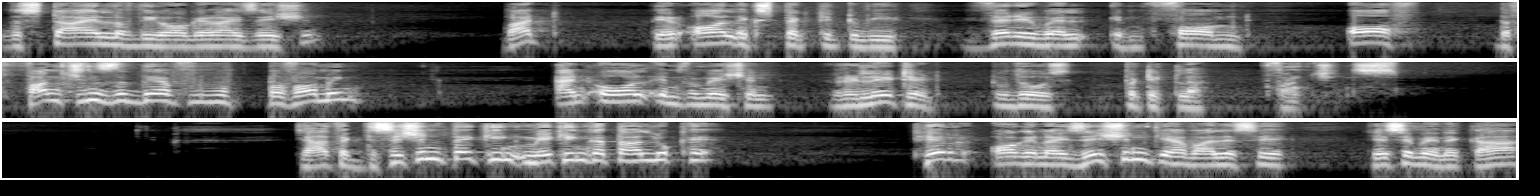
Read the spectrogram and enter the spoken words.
the style of the organisation but they are all expected to be very well informed of the performing and all information related to those particular functions جہاں تک ڈسیشن میکنگ کا تعلق ہے پھر آرگنائزیشن کے حوالے سے جیسے میں نے کہا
